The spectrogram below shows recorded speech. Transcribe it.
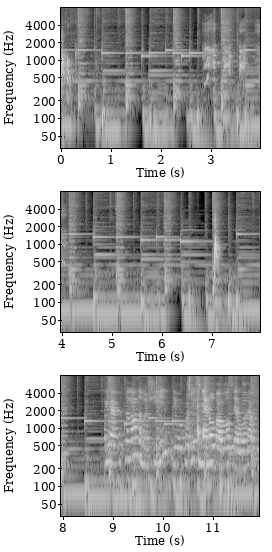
Coke. We have to turn on the machine. It will produce nano bubbles that will help to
